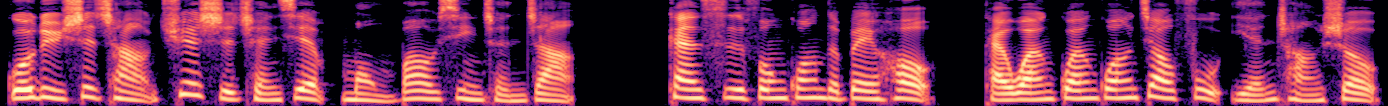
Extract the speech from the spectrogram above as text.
国旅市场确实呈现猛爆性成长。看似风光的背后，台湾观光教父严长寿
